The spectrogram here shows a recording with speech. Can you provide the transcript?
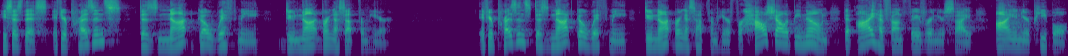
He says this If your presence does not go with me, do not bring us up from here. If your presence does not go with me, do not bring us up from here. For how shall it be known that I have found favor in your sight, I and your people?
